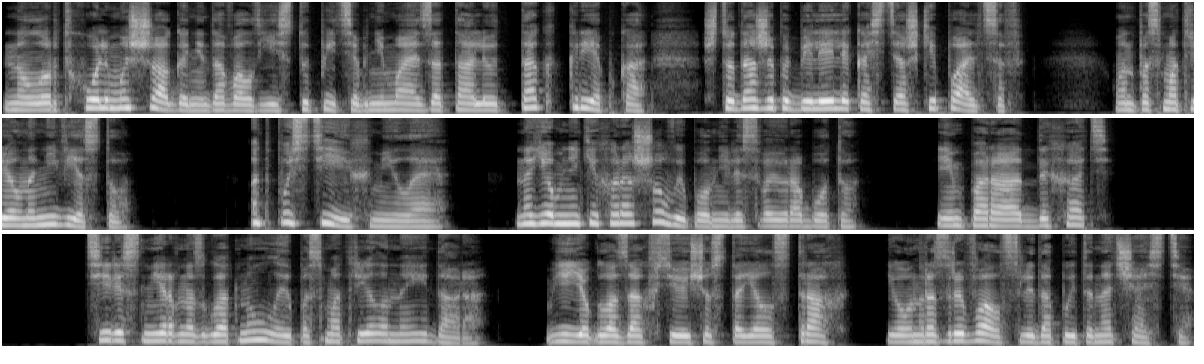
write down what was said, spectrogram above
Но лорд Хольм и шага не давал ей ступить, обнимая за талию так крепко, что даже побелели костяшки пальцев. Он посмотрел на невесту. «Отпусти их, милая. Наемники хорошо выполнили свою работу. Им пора отдыхать». Тирис нервно сглотнула и посмотрела на Идара. В ее глазах все еще стоял страх, и он разрывал следопыта на части.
